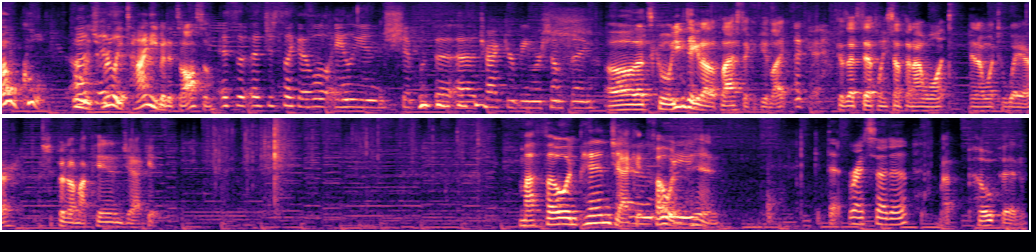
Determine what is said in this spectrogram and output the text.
oh, cool. Ooh, Uh, it's is really it- tiny, but it's awesome. It's, a, it's just like a little alien ship with a uh, tractor beam or something. Oh, that's cool. You can take it out of plastic if you'd like. Okay. Because that's definitely something I want and I want to wear. I should put it on my pin jacket. My faux and pin jacket. And Faux and pin. Get that right side up. My po pin.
